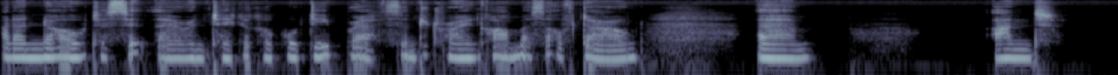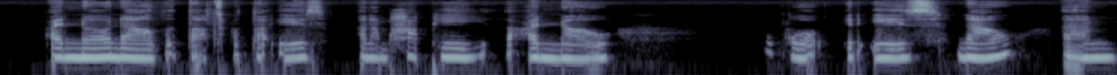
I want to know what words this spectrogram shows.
and I know to sit there and take a couple deep breaths and to try and calm myself down. Um, and I know now that that's what that is, and I'm happy that I know what it is now, um,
